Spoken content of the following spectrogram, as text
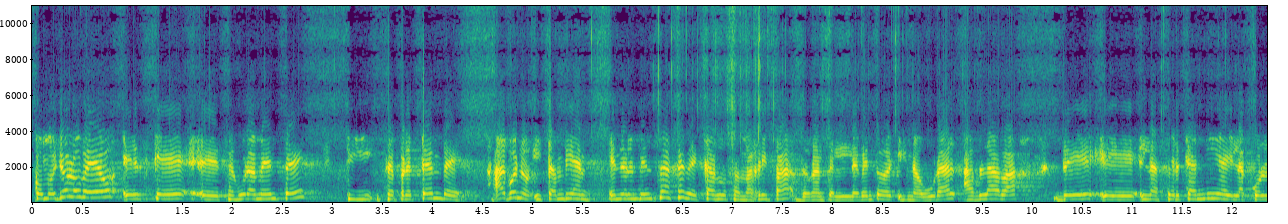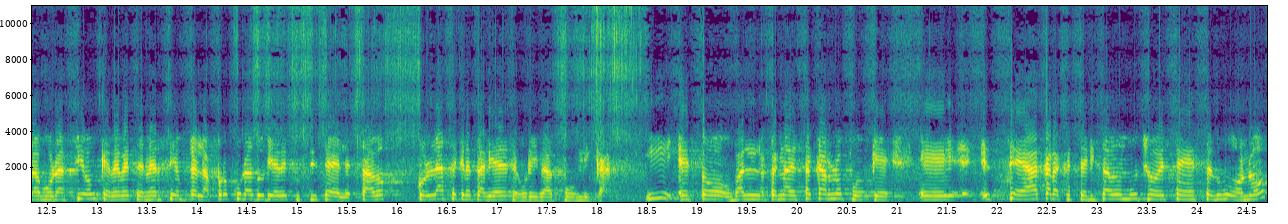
Como yo lo veo, es que eh, seguramente si se pretende, ah bueno, y también en el mensaje de Carlos Amarripa durante el evento inaugural hablaba de eh, la cercanía y la colaboración que debe tener siempre la Procuraduría de Justicia del Estado con la Secretaría de Seguridad Pública. Y esto vale la pena destacarlo porque eh, se ha caracterizado mucho este, este dúo, ¿no?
